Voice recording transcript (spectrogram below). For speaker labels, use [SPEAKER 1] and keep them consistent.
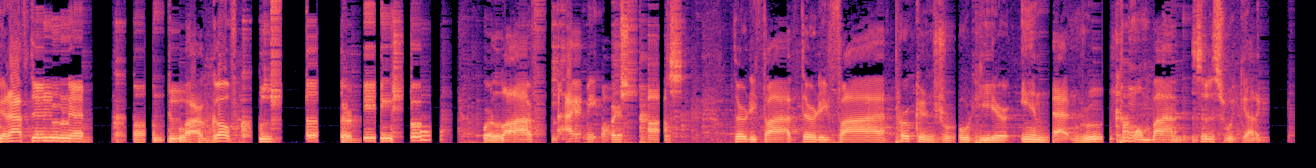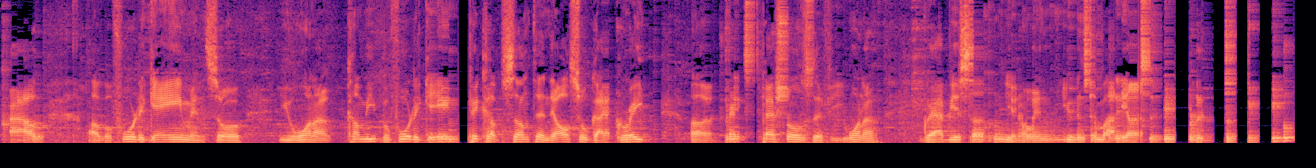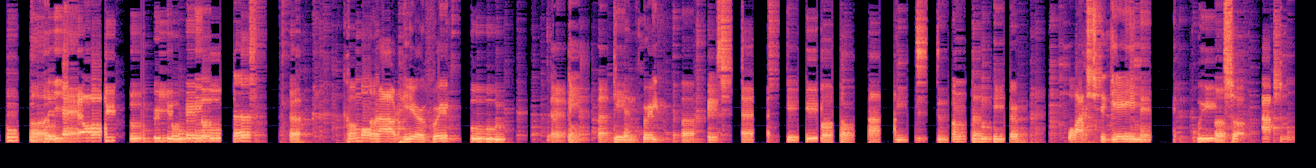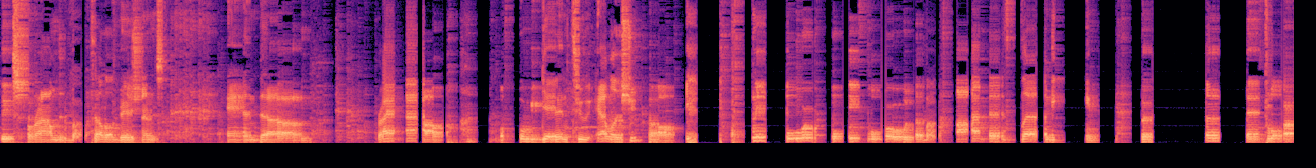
[SPEAKER 1] Good afternoon and welcome to our Gulf Coast Gaming Show. We're live from Acme Oyster House, 3535 Perkins Road here in Baton Rouge. Come on by and visit us. We got a crowd uh, before the game, and so you want to come eat before the game, pick up something. They also got great uh, drink specials if you want to grab you something, you know, and you and somebody else. Uh, yeah, you, uh, come on out here. Great food. Again, great, uh, great here, watch the game. We are so absolutely surrounded by televisions. And um, right now, before we get into LSU call, 24 24 with about five minutes left in the game. Florida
